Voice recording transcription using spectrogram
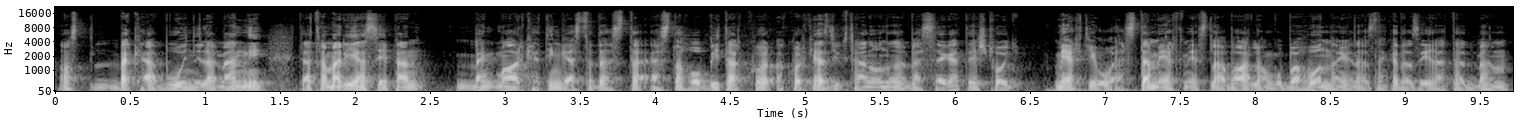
azt be kell bújni, lemenni. Tehát ha már ilyen szépen megmarketingezted ezt a, ezt a hobbit, akkor, akkor kezdjük talán onnan a beszélgetést, hogy miért jó ez, te miért mész le a barlangokba, honnan jön ez neked az életedben?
